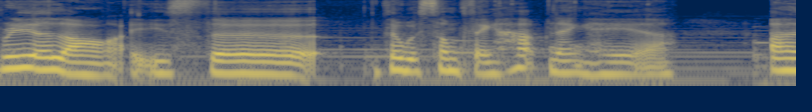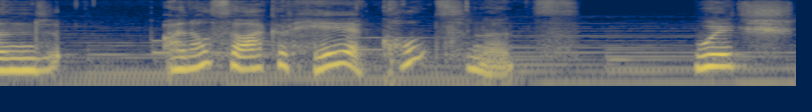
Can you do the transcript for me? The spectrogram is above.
realise that there was something happening here. And, and also I could hear consonants, which,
